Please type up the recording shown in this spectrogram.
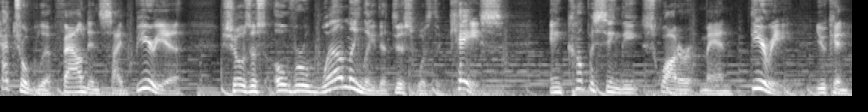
petroglyph found in Siberia, shows us overwhelmingly that this was the case, encompassing the squatter man theory. You can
